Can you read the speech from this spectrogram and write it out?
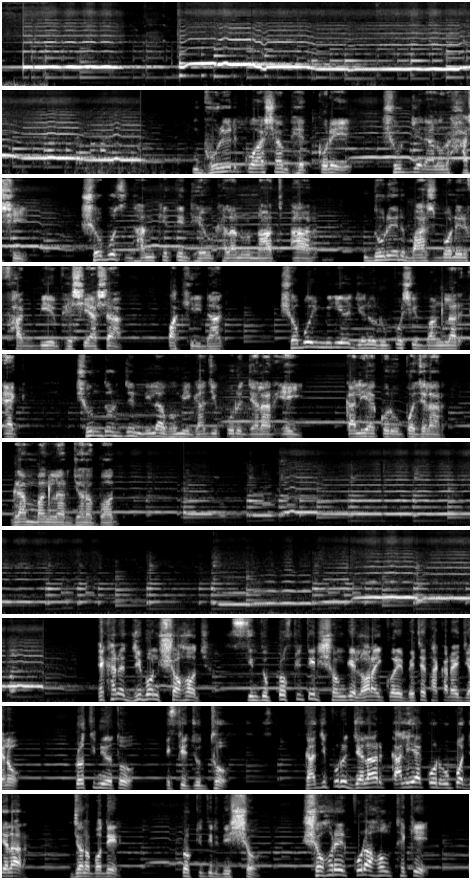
ভোরের কুয়াশা ভেদ করে সূর্যের আলোর হাসি। সবুজ ধানক্ষেতে ঢেউ খেলানো নাচ আর দূরের বাঁশবনের ফাঁক দিয়ে ভেসে আসা পাখির ডাক। সবই মিলিয়ে যেন রূপসী বাংলার এক সৌন্দর্যের নীলাভূমি গাজীপুর জেলার এই কালিয়াকোর উপজেলার গ্রাম বাংলার জনপদ। এখানে জীবন সহজ, কিন্তু প্রকৃতির সঙ্গে লড়াই করে বেঁচে থাকাটাই যেন প্রতিনিয়ত একটি যুদ্ধ। গাজীপুর জেলার কালিয়াকোর উপজেলার জনপদের প্রকৃতির দৃশ্য। শহরের কোলাহল থেকে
